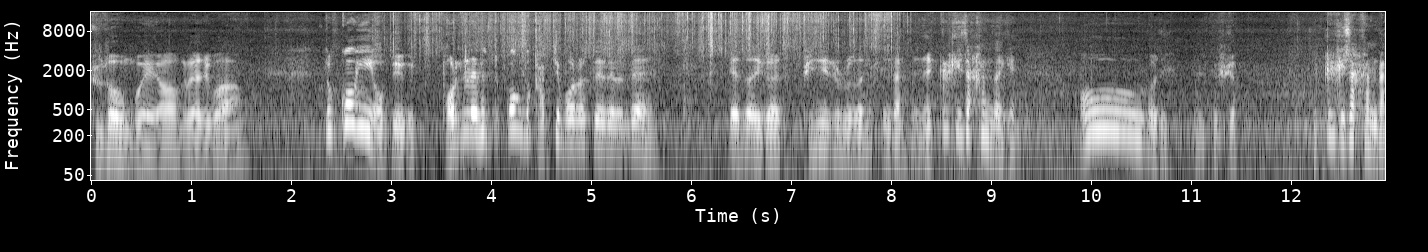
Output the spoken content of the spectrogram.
주워온 거예요. 그래가지고 뚜껑이 없어요. 이거 버리려면 뚜껑도 같이 버렸어야 되는데 그래서 이거 비닐로 했습니다. 이제 끓기 시작합니다. 이게. 오, 어디, 보십시오. 끓기 시작합니다.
